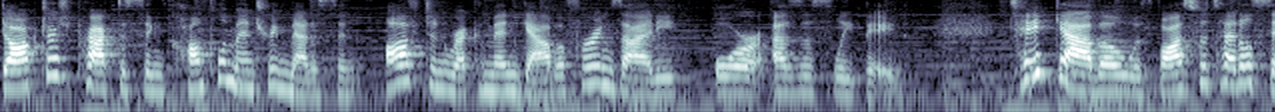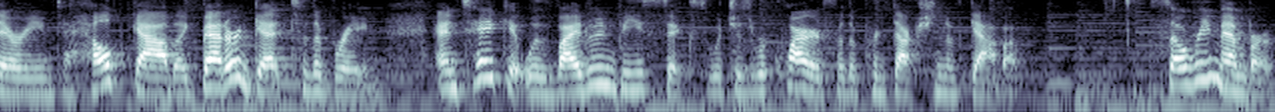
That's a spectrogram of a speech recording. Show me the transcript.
Doctors practicing complementary medicine often recommend GABA for anxiety or as a sleep aid. Take GABA with phosphatidylserine to help GABA better get to the brain, and take it with vitamin B6, which is required for the production of GABA. So remember,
